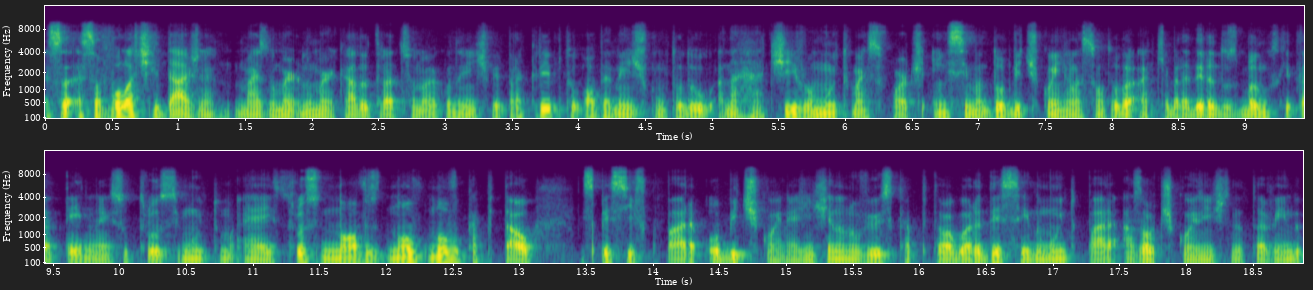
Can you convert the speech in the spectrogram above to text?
essa, essa, volatilidade, né, mais no, no, mercado tradicional, é quando a gente vê para cripto, obviamente com toda a narrativa muito mais forte em cima do Bitcoin em relação a toda a quebradeira dos bancos que está tendo, né, isso trouxe muito, é, isso trouxe novos, novo, novo capital específico para o Bitcoin. Né? A gente ainda não viu esse capital agora descendo muito para as altcoins, a gente ainda está vendo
